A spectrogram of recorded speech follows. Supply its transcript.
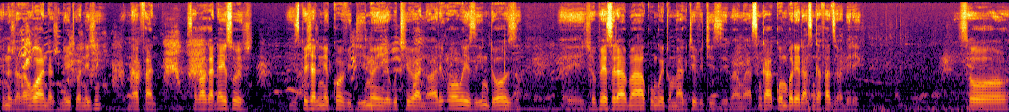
zvinhu zvakangowanda zvinoitwa nechi navafana saka vakadai so izvi especially necovid ino yekuti vanhu vari always indoors eh, chopedzera makungoitwa maactivities mamwe asingakomborera asingafadzi vabereki. So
